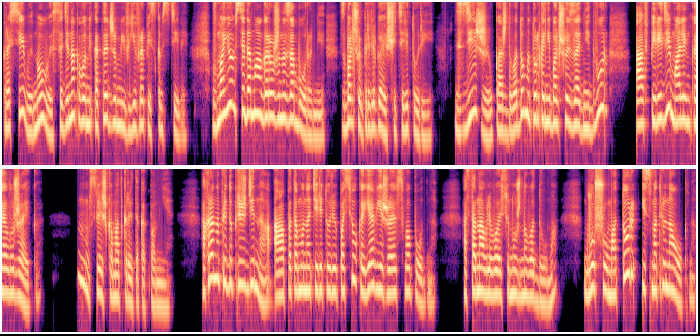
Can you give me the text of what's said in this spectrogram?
Красивый, новый, с одинаковыми коттеджами в европейском стиле. В моем все дома огорожены заборами с большой прилегающей территорией. Здесь же у каждого дома только небольшой задний двор, а впереди маленькая лужайка. Ну, слишком открыто, как по мне. Охрана предупреждена, а потому на территорию поселка я въезжаю свободно. Останавливаюсь у нужного дома, Глушу мотор и смотрю на окна.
